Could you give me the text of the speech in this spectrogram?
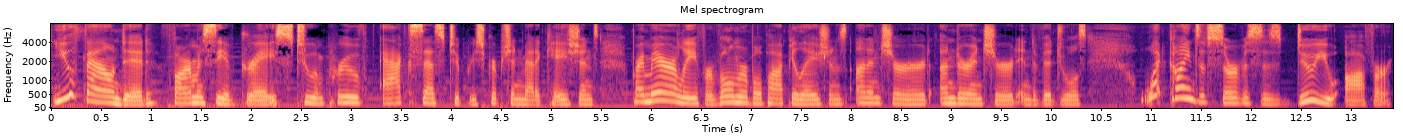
You founded Pharmacy of Grace to improve access to prescription medications, primarily for vulnerable populations, uninsured, underinsured individuals. What kinds of services do you offer,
